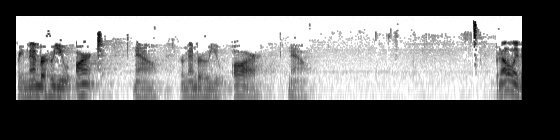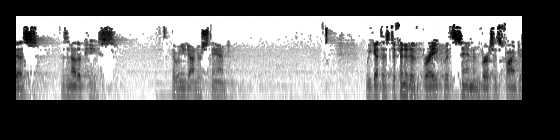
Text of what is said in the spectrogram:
Remember who you aren't now, remember who you are now. But not only this, there's another piece that we need to understand. We get this definitive break with sin in verses 5 to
